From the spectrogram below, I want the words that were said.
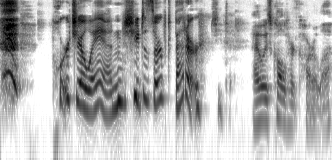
Poor Joanne, she deserved better. She did. I always called her Carla.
